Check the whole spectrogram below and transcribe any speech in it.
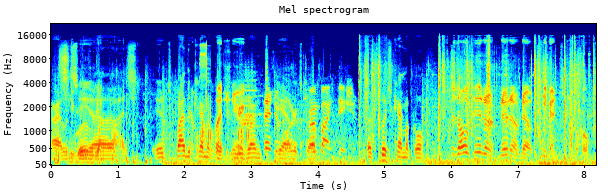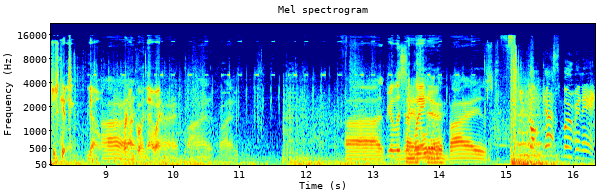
All right, Let's let's see, where see. we got Uh, buys. It's by the Chemical chemical. Should we engineering. run? Vendor Yeah, let's Run go. by station. Let's push chemical. There's a whole no, no, no, no, no. Team at chemical. Just kidding. No, All we're right. not going that way. All right, fine, fine. Uh, Realistically- the only There. other buy is. You've got gas moving in.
